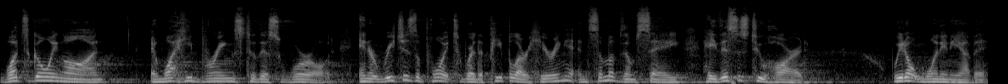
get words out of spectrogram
what's going on and what he brings to this world. And it reaches a point to where the people are hearing it, and some of them say, Hey, this is too hard. We don't want any of it.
